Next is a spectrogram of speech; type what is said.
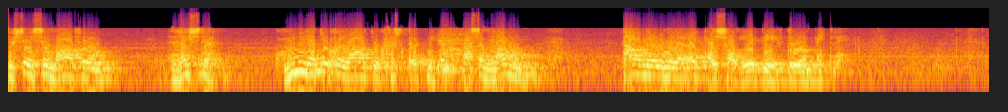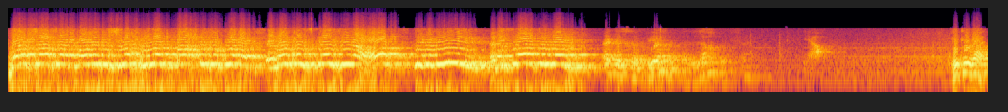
toe sê sy ma vir hom, luister, moenie dat jou gelaat jou verskrik nie. As 'n man daarmee in julle ryk, hy sal hierdie droom uitlê. Dan sê sy maar die so groot magtige koning en dan kom skryf hy na teen die muur en hy sê vir my ek is geweeg met 'n lig bevind. Ja. Weet jy wat?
